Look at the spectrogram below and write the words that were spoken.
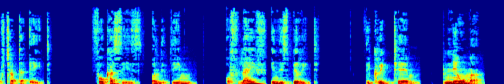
of chapter 8, focuses on the theme of life in the Spirit. The Greek term Pneuma,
